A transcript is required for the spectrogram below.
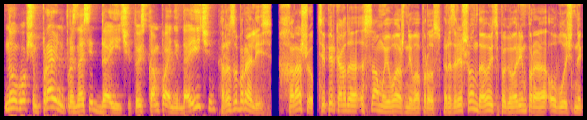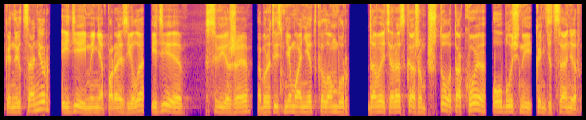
Ну, в общем, правильно произносить Даичи, то есть компания Даичи. Разобрались. Хорошо. Теперь, когда самый важный вопрос разрешен, давайте поговорим про облачный кондиционер. Идея меня поразила. Идея свежая. Обратите внимание, это каламбур. Давайте расскажем, что такое облачный кондиционер.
